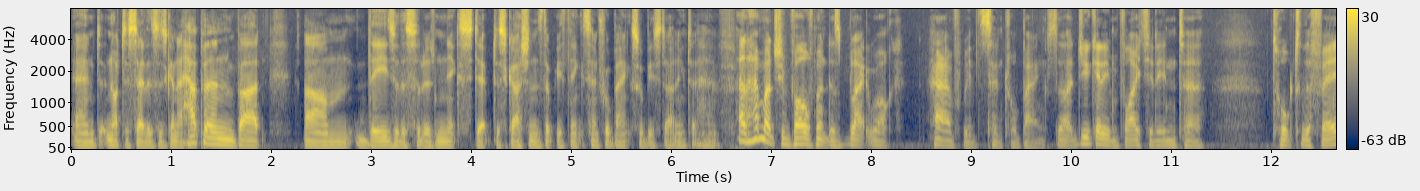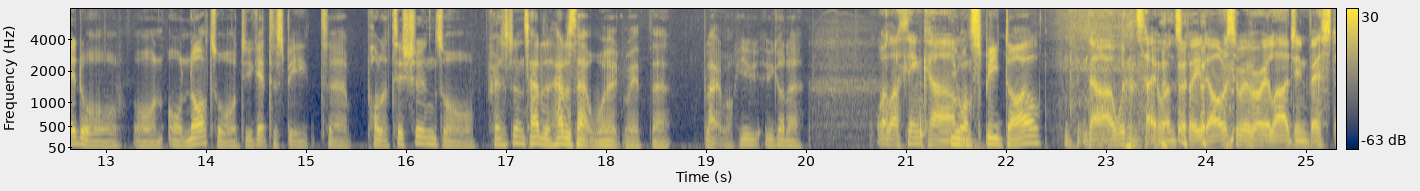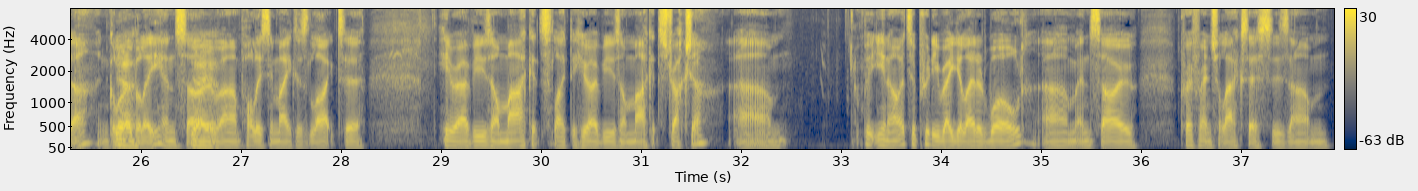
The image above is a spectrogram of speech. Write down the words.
and not to say this is going to happen, but um, these are the sort of next step discussions that we think central banks will be starting to have. and how much involvement does BlackRock have with central banks? Like, do you get invited in to talk to the Fed or, or, or not? Or do you get to speak to politicians or presidents? How, do, how does that work with uh, BlackRock? You, you got a, Well, I think um, you on speed dial? No, I wouldn't say we're on speed dial. So we're a very large investor and globally, and so Yeah, yeah. Uh, policymakers like to hear our views on markets, like to hear our views on market structure. Um, but you know, it's a pretty regulated world, um, and so preferential access is. Um,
